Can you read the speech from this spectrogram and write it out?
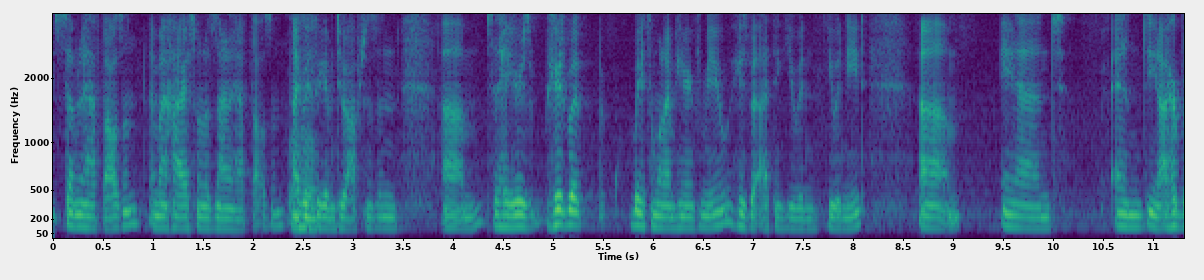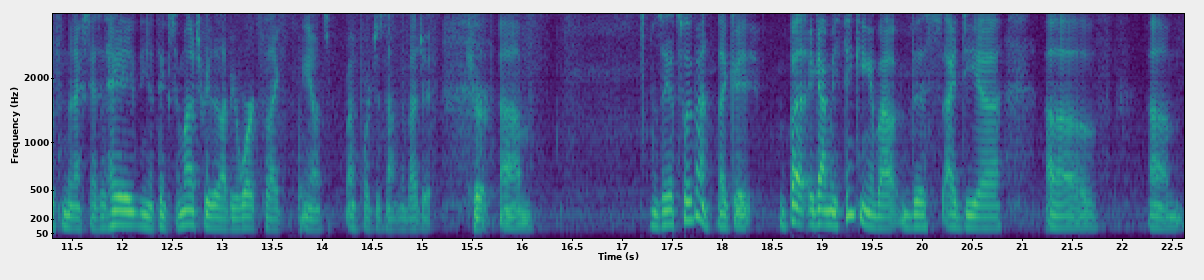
seven and a half thousand, and my highest one was nine and a half thousand. I basically gave him two options and um, said, hey, here's here's what based on what I'm hearing from you, here's what I think you would you would need. Um, and and you know, I heard it from the next day. I said, "Hey, you know, thanks so much. Really love your work, but like, you know, it's unfortunately it's not in the budget." Sure. I was like, that's totally fine. Like, it, but it got me thinking about this idea of, um,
